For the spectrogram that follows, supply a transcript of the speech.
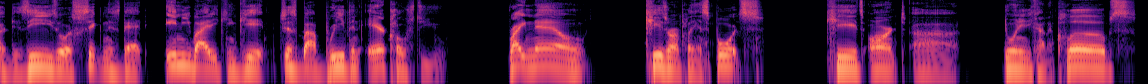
a disease or a sickness that anybody can get just by breathing air close to you. Right now, kids aren't playing sports. Kids aren't uh, doing any kind of clubs.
